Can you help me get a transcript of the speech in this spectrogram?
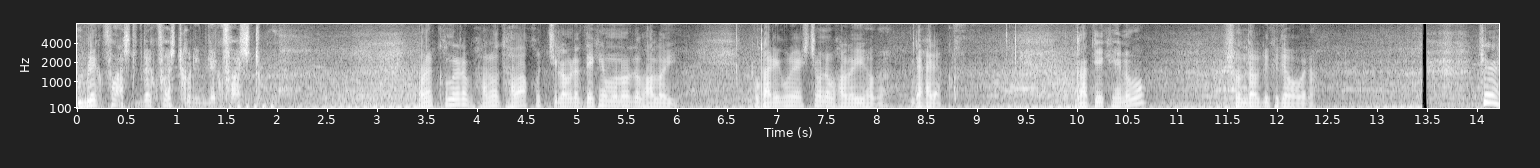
ব্রেকফাস্ট ব্রেকফাস্ট করি ব্রেকফাস্ট অনেকক্ষণ একটা ভালো ধাবা খুঁজছিলাম ওটা দেখে মনে হতো ভালোই। গাড়ি ঘুরে এসছে মানে ভালোই হবে। দেখা যাক। গাতিয়ে খেয়ে নেব। সন্ধ্যা অবধি খেতে পাবে না। ঠিক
